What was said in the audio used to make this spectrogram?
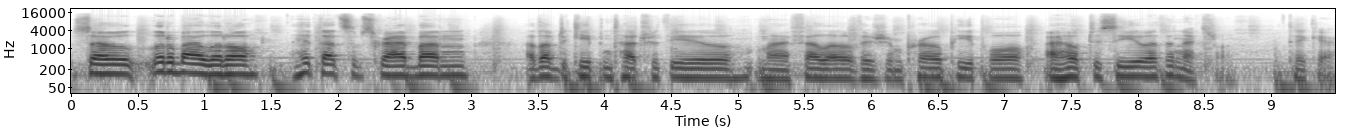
So little by little, hit that subscribe button. I'd love to keep in touch with you, my fellow Vision Pro people. I hope to see you at the next one. Take care.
